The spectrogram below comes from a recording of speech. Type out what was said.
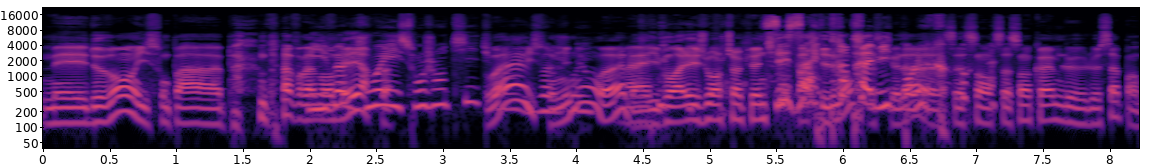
mais devant, ils sont pas, pas, vraiment ils veulent meilleurs. Jouer, Ils sont gentils. Tu ouais, vois, ils, sont mignons. Ouais, bah, ils vont aller jouer en championship. C'est ça, très, très vite. ça, sent, ça sent quand même le, sapin.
